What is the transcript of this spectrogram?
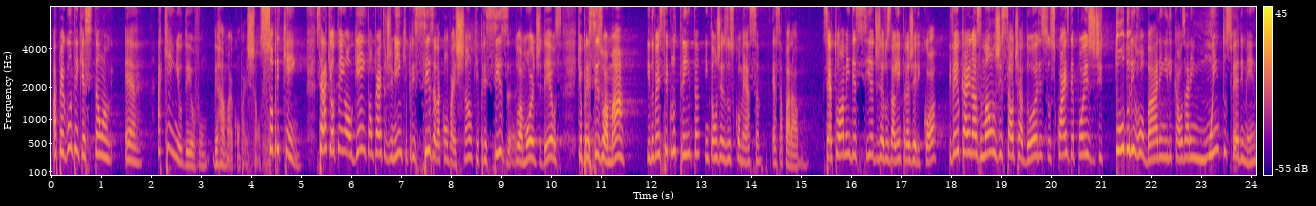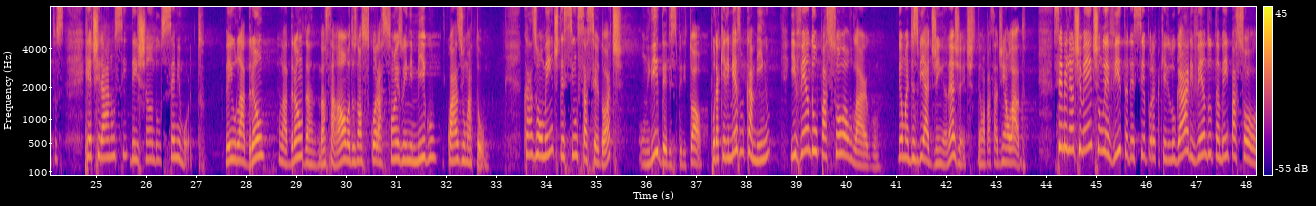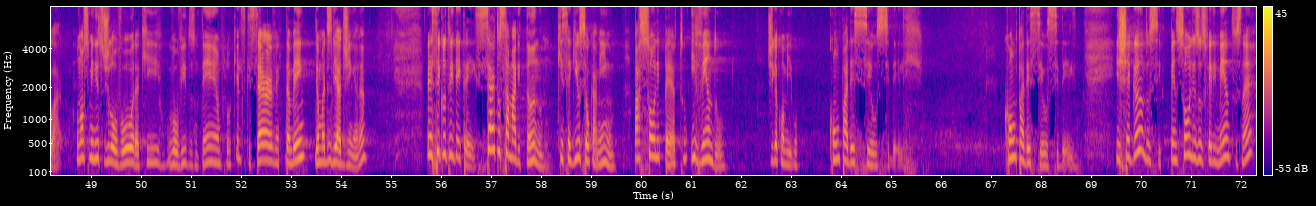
A pergunta em questão é: a quem eu devo derramar compaixão? Sobre quem? Será que eu tenho alguém tão perto de mim que precisa da compaixão, que precisa do amor de Deus, que eu preciso amar? E no versículo 30, então Jesus começa essa parábola. Certo homem descia de Jerusalém para Jericó e veio cair nas mãos de salteadores, os quais, depois de tudo lhe roubarem e lhe causarem muitos ferimentos, retiraram-se, deixando-o semi-morto. Veio o ladrão, o ladrão da nossa alma, dos nossos corações, o inimigo, quase o matou. Casualmente descia um sacerdote, um líder espiritual, por aquele mesmo caminho e vendo-o passou ao largo. Deu uma desviadinha, né, gente? Deu uma passadinha ao lado. Semelhantemente, um levita descia por aquele lugar e vendo também passou ao largo o nosso ministro de louvor aqui, envolvidos no templo, aqueles que servem, também deu uma desviadinha, né? Versículo 33. Certo samaritano que seguia o seu caminho, passou-lhe perto e vendo, diga comigo, compadeceu-se dele. Compadeceu-se dele. E chegando-se, pensou-lhes os ferimentos, né?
